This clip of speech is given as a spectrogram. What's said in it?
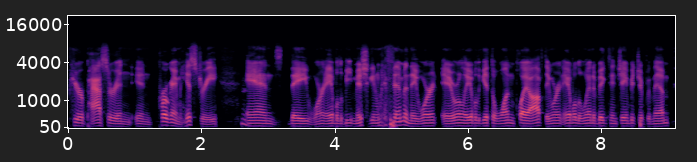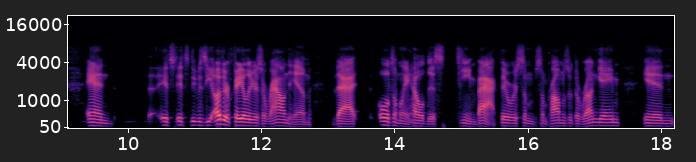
pure passer in in program history, hmm. and they weren't able to beat Michigan with him, and they weren't they were only able to get to one playoff. They weren't able to win a Big Ten championship with them, and it's it's it was the other failures around him that ultimately held this team back. There were some some problems with the run game in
